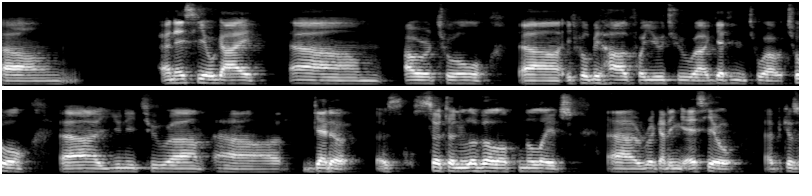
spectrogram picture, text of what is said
um, an SEO guy, um, our tool, uh, it will be hard for you to uh, get into our tool. Uh, you need to uh, get a, a, certain level of knowledge regarding SEO. because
